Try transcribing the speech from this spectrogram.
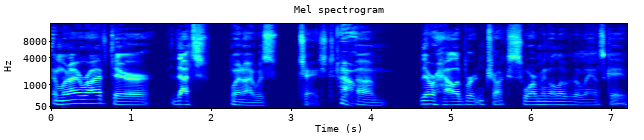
And when I arrived there, that's when I was changed. How? Um, there were Halliburton trucks swarming all over the landscape.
